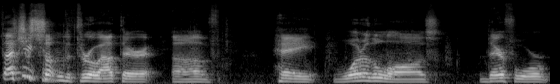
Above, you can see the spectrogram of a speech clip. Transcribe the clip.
that's just something to throw out there of, hey, what are the laws? Therefore,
